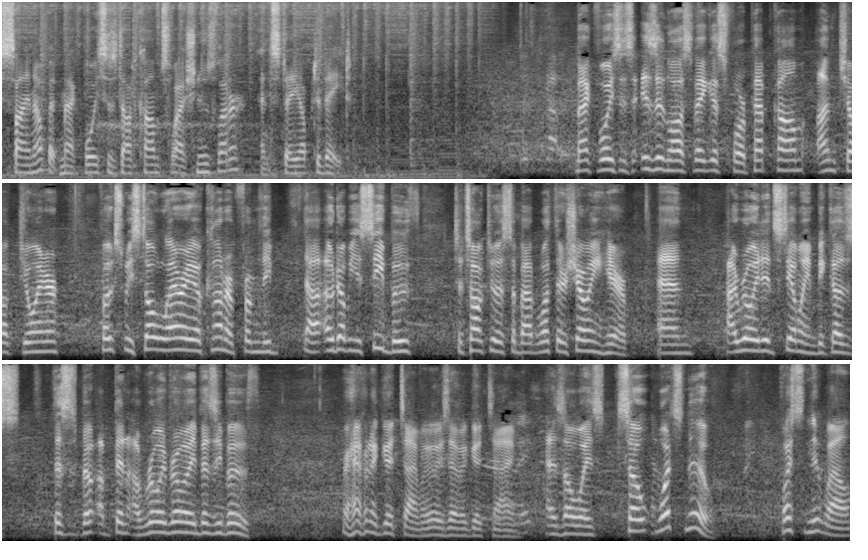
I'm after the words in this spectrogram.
Sign up at macvoices.com/newsletter and stay up to date. Mac Voices is in Las Vegas for Pepcom. I'm Chuck Joiner. Folks, we stole Larry O'Connor from the uh, OWC booth to talk to us about what they're showing here. And I really did steal him because this has been a really, really busy booth. We're having a good time. We always have a good time. As always. So, what's new? What's new? Well,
